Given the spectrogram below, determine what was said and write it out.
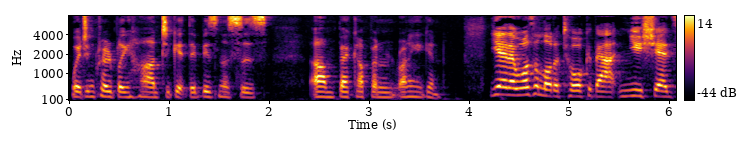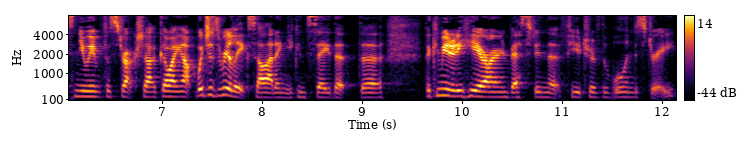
worked incredibly hard to get their businesses um, back up and running again. Yeah, there was a lot of talk about new sheds, new infrastructure going up, which is really exciting. You can see that the the community here are invested in the future of the wool industry.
